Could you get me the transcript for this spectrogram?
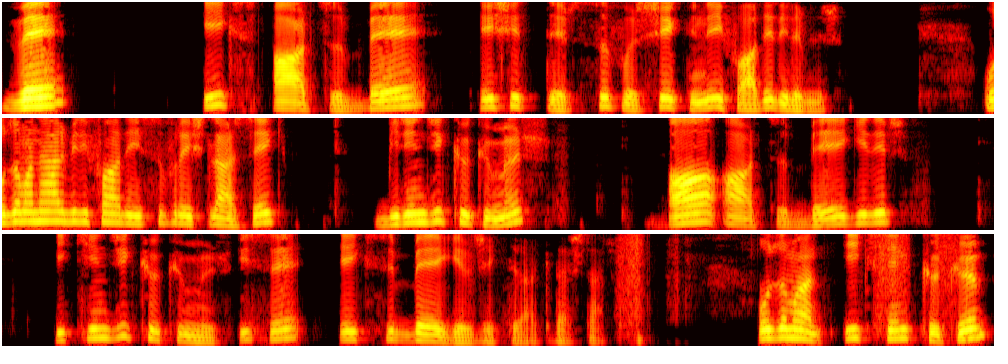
ve x artı b eşittir 0 şeklinde ifade edilebilir. O zaman her bir ifadeyi 0 eşitlersek birinci kökümüz a artı b gelir. İkinci kökümüz ise eksi b gelecektir arkadaşlar. O zaman x'in kökü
